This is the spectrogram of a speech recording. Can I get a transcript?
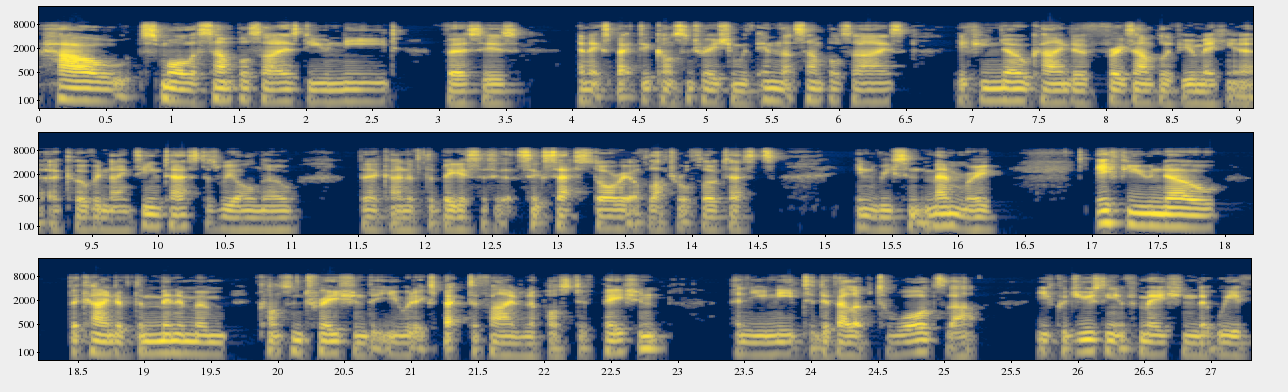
how small a sample size do you need versus an expected concentration within that sample size. If you know kind of, for example, if you're making a, a COVID-19 test, as we all know, they're kind of the biggest success story of lateral flow tests in recent memory. If you know the kind of the minimum concentration that you would expect to find in a positive patient and you need to develop towards that, you could use the information that we've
